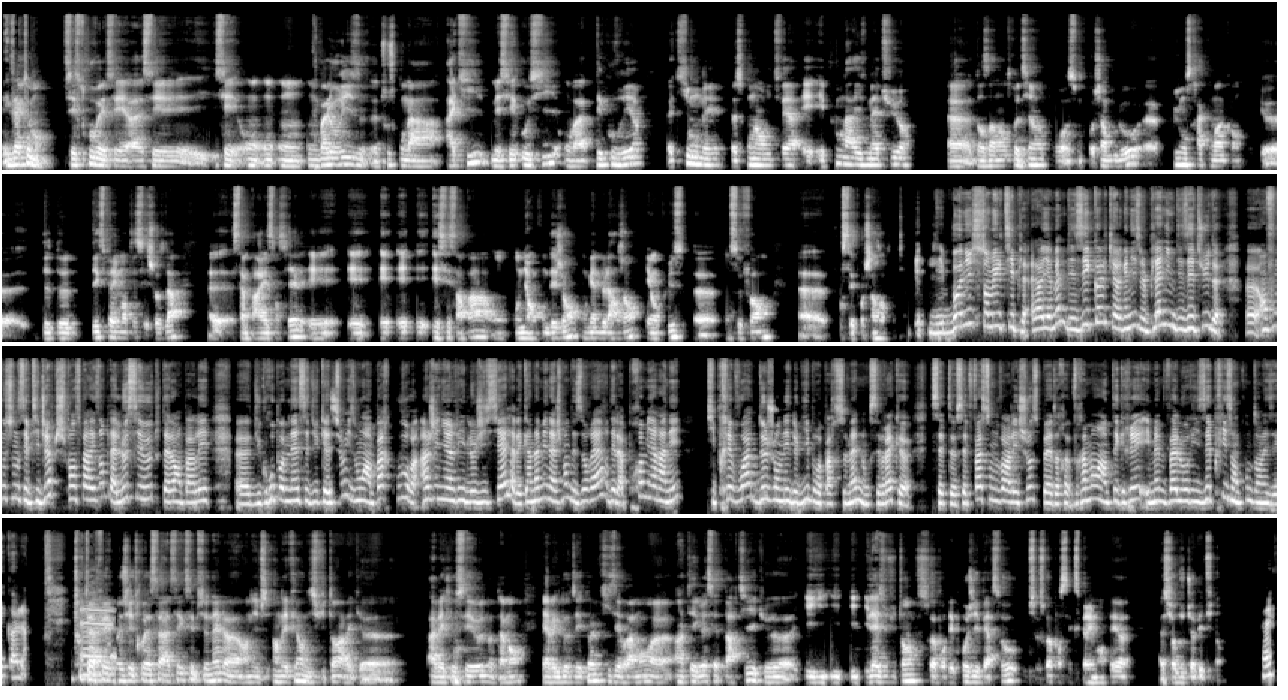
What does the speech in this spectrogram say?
Exactement c'est se trouver, c'est euh, c'est c'est on, on, on, valorise tout ce qu'on a acquis, mais c'est aussi on va découvrir euh, qui on est, ce qu'on a envie de faire, et, plus on arrive mature euh, dans un entretien pour son prochain boulot, euh, plus on sera convaincant de d'expérimenter ces choses-là. ça me paraît essentiel et et et et, et c'est sympa. On, on, y rencontre des gens, on gagne de l'argent et en plus on se forme pour ces prochains entretiens les bonus sont multiples. Alors, il y a même des écoles qui organisent le planning des études euh, en fonction de ces petits jobs. Je pense par exemple à l'ECE, tout à l'heure on parlait euh, du groupe Omnes Éducation. Ils ont un parcours ingénierie logicielle avec un aménagement des horaires dès la première année qui prévoit deux journées de libre par semaine. Donc c'est vrai que cette, cette façon de voir les choses peut être vraiment intégrée et même valorisée, prise en compte dans les écoles. Tout à fait. Euh, j'ai trouvé ça assez exceptionnel en, en, effet en discutant avec avec le CE notamment et avec d'autres écoles qu'ils aient vraiment intégré cette partie et qu'ils ils, laissent du temps, que ce soit pour des projets perso ou que ce soit pour s'expérimenter sur du job étudiant.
